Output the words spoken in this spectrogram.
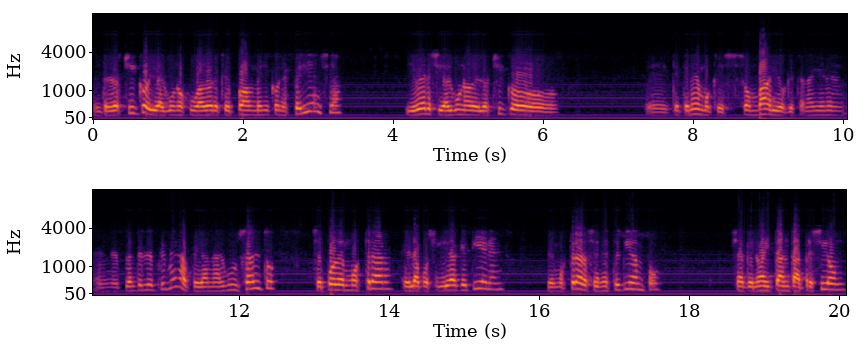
entre los chicos y algunos jugadores que puedan venir con experiencia y ver si alguno de los chicos eh, que tenemos, que son varios que están ahí en el, en el plantel de primera, pegan algún salto, se pueden mostrar, es la posibilidad que tienen de mostrarse en este tiempo ya que no hay tanta presión.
